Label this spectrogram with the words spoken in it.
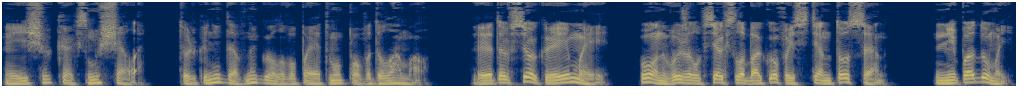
Еще как смущало. Только недавно голову по этому поводу ломал. Это все Кэймэй. Он выжил всех слабаков из стен Тосен. Не подумай,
